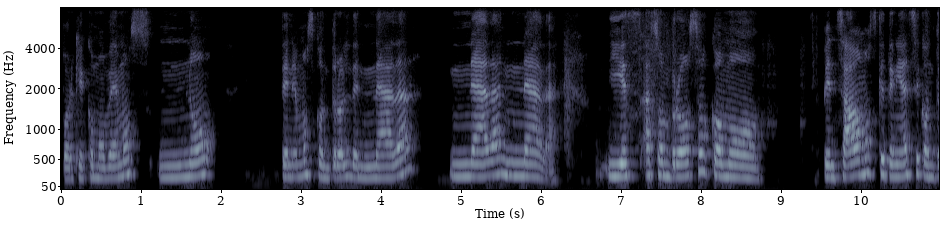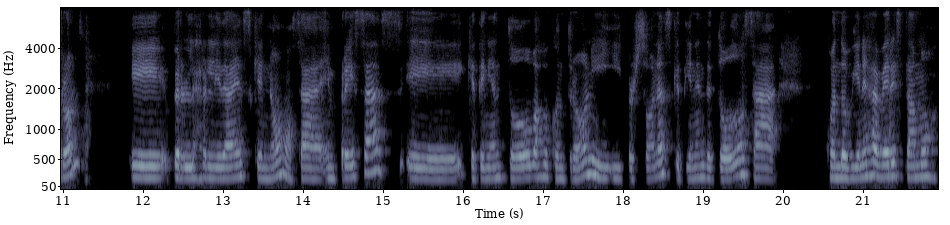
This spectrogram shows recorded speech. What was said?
porque como vemos, no tenemos control de nada, nada, nada. Y es asombroso como pensábamos que tenía ese control, eh, pero la realidad es que no, o sea, empresas eh, que tenían todo bajo control y, personas que tienen de todo, o sea, cuando vienes a ver, estamos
